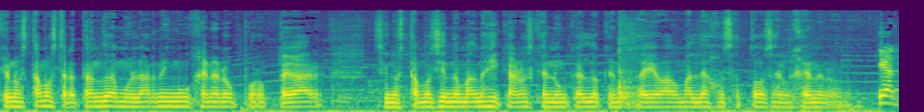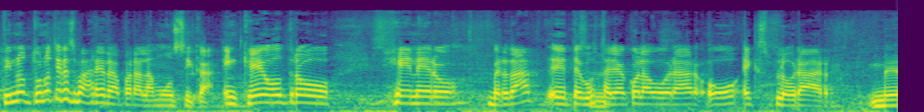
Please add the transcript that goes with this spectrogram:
que no estamos tratando de emular ningún género por pegar, sino estamos siendo más mexicanos que nunca, es lo que nos ha llevado más lejos a todos en el género. ¿no? Y a ti no, tú no tienes barrera para la música. ¿En qué otro género, verdad, eh, te gustaría colaborar o explorar? Me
